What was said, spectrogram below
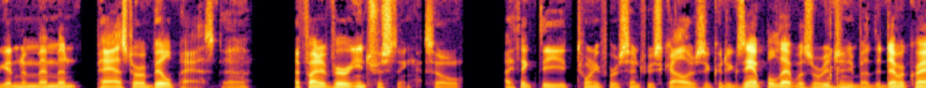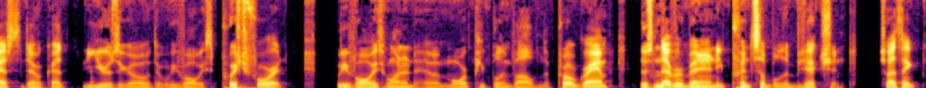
get an amendment passed or a bill passed. Uh, I find it very interesting. So I think the 21st Century Scholar is a good example. That was originally by the Democrats. The Democrats years ago that we've always pushed for it. We've always wanted uh, more people involved in the program. There's never been any principled objection. So I think,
